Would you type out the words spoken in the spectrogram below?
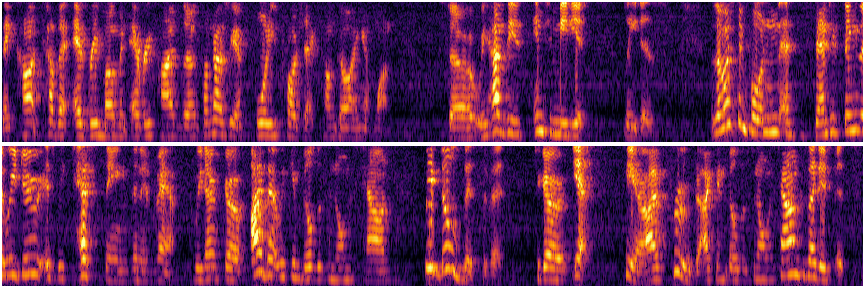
They can't cover every moment, every time zone. Sometimes we have 40 projects ongoing at once. So we have these intermediate leaders. But the most important and substantive thing that we do is we test things in advance. We don't go, I bet we can build this enormous town. We build bits of it to go, yes, here, I've proved I can build this enormous town because I did bits.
